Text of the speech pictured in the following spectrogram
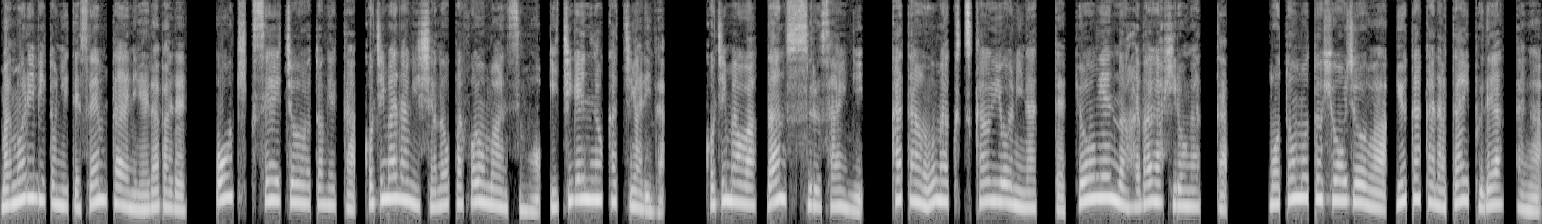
守り人にてセンターに選ばれ、大きく成長を遂げた小島なぎ社のパフォーマンスも一元の価値ありだ。小島はダンスする際に、肩をうまく使うようになって表現の幅が広がった。もともと表情は豊かなタイプであったが、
